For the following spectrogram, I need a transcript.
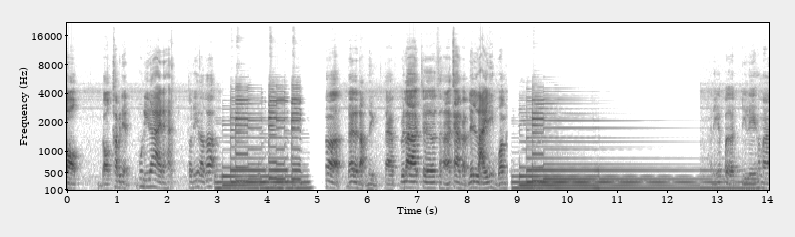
ดอกดอกคาบิเนตพวกนี้ได้นะฮะ ตอนนี้เราก็ ก็ได้ระดับหนึ่ง แต่เวลาเจอสถานการณ์แบบเล่นไลท์นี่ผมว่ามันอันนี้ก็เปิดดีเลย์เข้ามา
